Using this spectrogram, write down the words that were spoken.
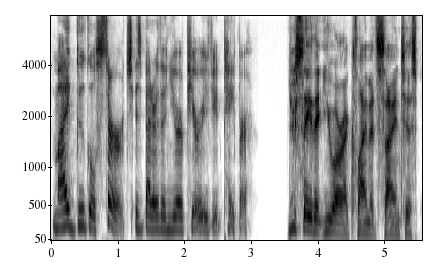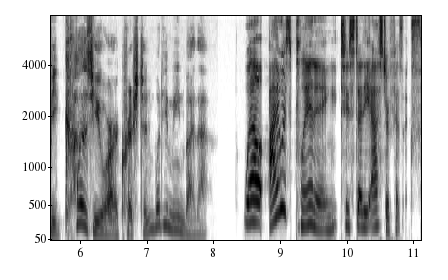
my Google search is better than your peer reviewed paper. You say that you are a climate scientist because you are a Christian. What do you mean by that? Well, I was planning to study astrophysics.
